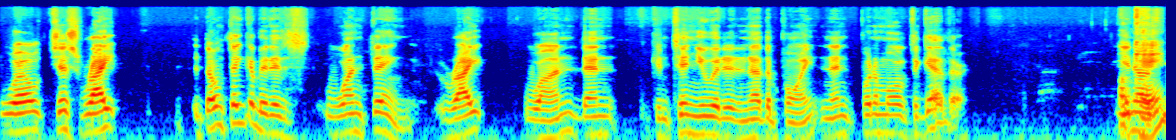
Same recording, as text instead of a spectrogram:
well, just write. Don't think of it as one thing. Write one, then continue it at another point, and then put them all together. You know, if,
